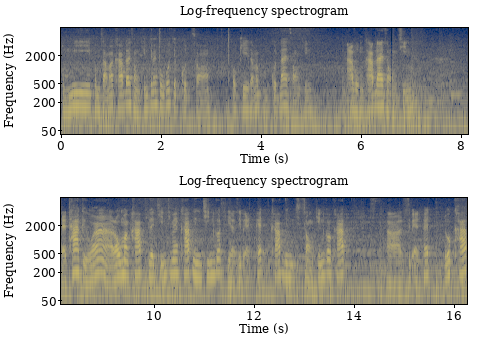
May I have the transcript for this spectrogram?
ผมมีผมสามารถคราฟได้2ชิ้นใช่ไหมผมก็จะกด 2 โอเคสามารถผมกดได้ 2 ชิ้นอ่าผมคราฟได้ 2 ชิ้น แต่ถ้าเกิดว่าเรามาคราฟทีละชิ้นใช่ไหมคราฟหนึ่งชิ้นก็เสีย 11 เพชรคราฟหนึ่งสองชิ้นก็คราฟอ่า11เพชรหรือว่าคราฟ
